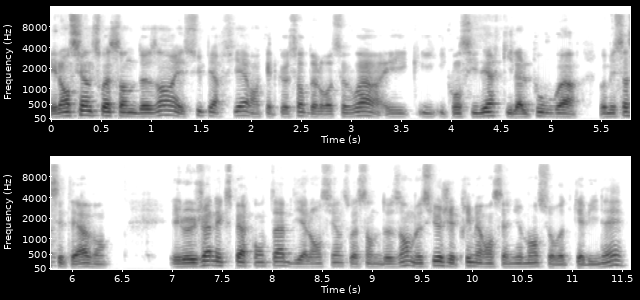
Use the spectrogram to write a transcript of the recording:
Et l'ancien de 62 ans est super fier, en quelque sorte, de le recevoir, et il, il considère qu'il a le pouvoir. Oh, mais ça, c'était avant. Et le jeune expert comptable dit à l'ancien de 62 ans, Monsieur, j'ai pris mes renseignements sur votre cabinet.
